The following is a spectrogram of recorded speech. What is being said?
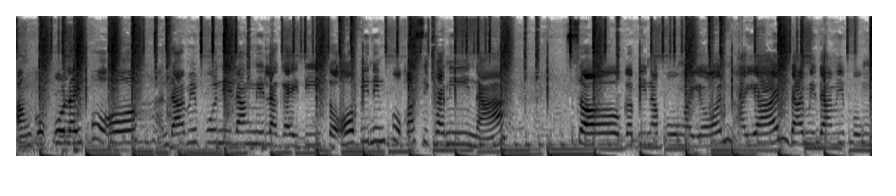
Ang kukulay po, oh, ang dami po nilang nilagay dito. Opening po kasi kanina. So, gabi na po ngayon. Ayan, dami-dami pong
